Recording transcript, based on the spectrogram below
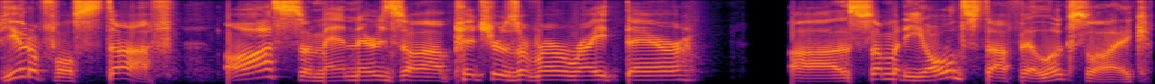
Beautiful stuff. Awesome. And there's uh, pictures of her right there. Uh, some of the old stuff, it looks like.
